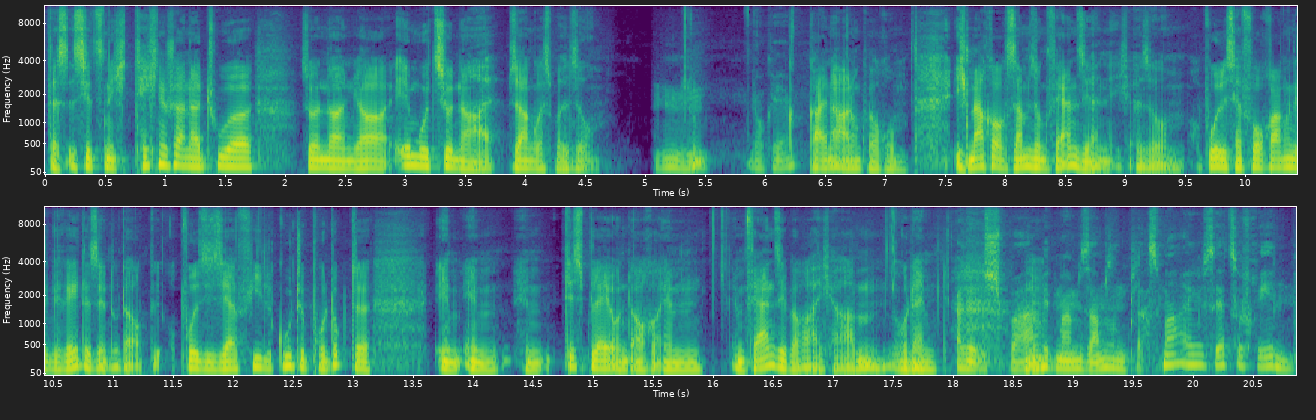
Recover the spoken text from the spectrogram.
das ist jetzt nicht technischer Natur, sondern ja emotional, sagen wir es mal so. Mhm. Okay. Keine Ahnung warum. Ich mag auch Samsung Fernseher nicht. Also, obwohl es hervorragende Geräte sind oder ob, obwohl sie sehr viele gute Produkte im, im, im Display und auch im, im Fernsehbereich haben oder im, Also, ich war hm. mit meinem Samsung Plasma eigentlich sehr zufrieden.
